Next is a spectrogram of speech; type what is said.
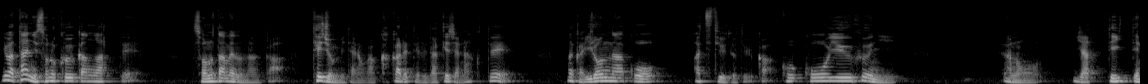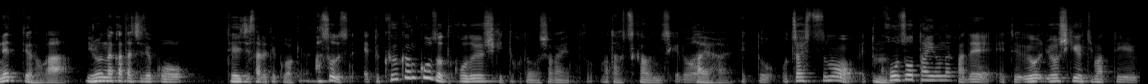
要は単にその空間があってそのためのなんか手順みたいなのが書かれてるだけじゃなくてなんかいろんなこうアティテュードというかこうこういうふうにあのやっていってねっていうのがいろんな形でこう提示されていくわけなんです。あそうですね、えっと、空間構造と行動様式ってことをおっしゃらないとまた使うんですけど、はいはい。えっと、お茶室も、えっと、うん。構造体の中で、えっと、よ様式が決まっている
